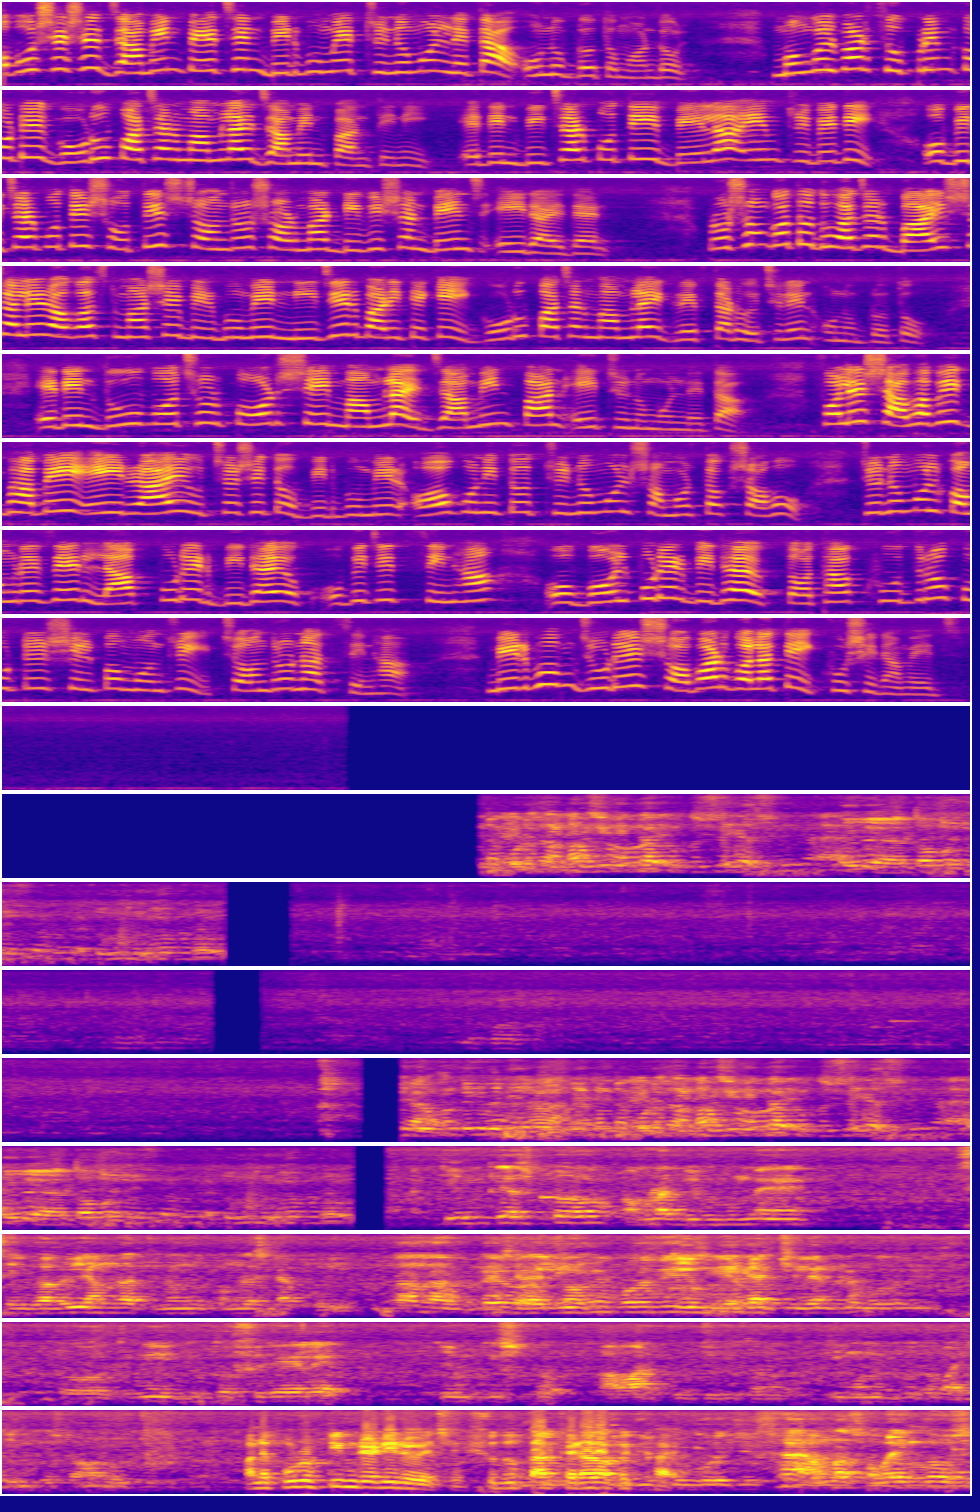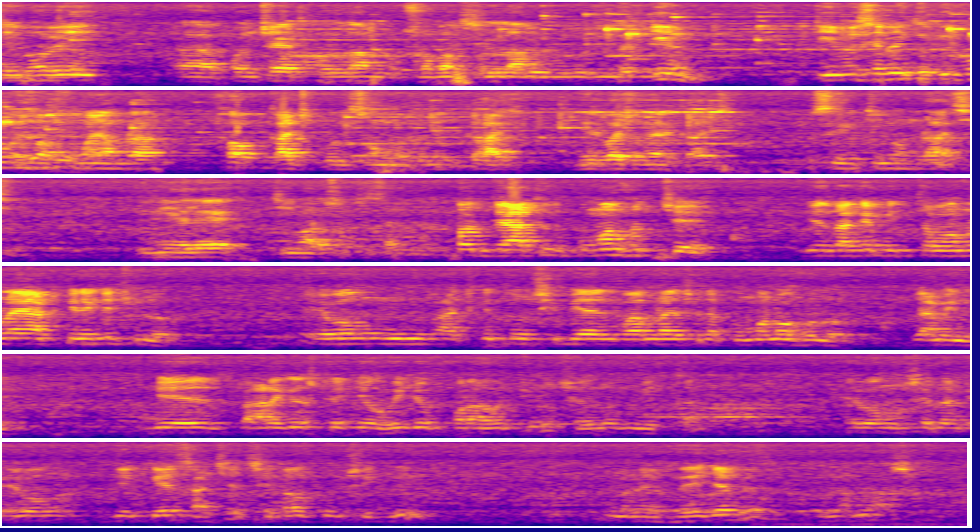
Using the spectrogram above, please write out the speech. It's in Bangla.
অবশেষে জামিন পেয়েছেন বীরভূমের তৃণমূল নেতা অনুব্রত মণ্ডল। মঙ্গলবার সুপ্রিম কোর্টে গরু পাচার মামলায় জামিন পান তিনি। এদিন বিচারপতি বেলা এম ত্রিবেদী ও বিচারপতি সতীশ চন্দ্র শর্মার ডিভিশন বেঞ্চ এই রায় দেন। প্রসঙ্গত দু হাজার বাইশ সালের অগস্ট মাসে বীরভূমের নিজের বাড়ি থেকেই গরু পাচার মামলায় গ্রেফতার হয়েছিলেন অনুব্রত। এদিন দু বছর পর সেই মামলায় জামিন পান এই তৃণমূল নেতা। ফলে স্বাভাবিকভাবেই এই রায় উচ্ছ্বসিত বীরভূমের অগণিত তৃণমূল সমর্থক সহ তৃণমূল কংগ্রেসের লাভপুরের বিধায়ক অভিজিৎ সিনহা ও বোলপুরের বিধায়ক তথা ক্ষুদ্র কুটির শিল্পমন্ত্রী চন্দ্রনাথ সিনহা। বীরভূম জুড়ে সবার গলাতেই খুশি নামেজ থেকে বেরিয়ে যাবে, এখানটা করে দাও, ঠিক আছে? এই, আহ, তখন টিম কেস তো আমরা বীরভূমে সেইভাবেই আমরা তৃণমূল কংগ্রেসটা করি। লিডার ছিলেন তো তিনি দ্রুত ফিরে এলে টিম কৃষ্ট আবার উজ্জীবিত হবে। টিম অনুব্রত বা টিম কৃষ্ট আবার উজ্জীবিত মানে পুরো টিম রেডি রয়েছে শুধু তার ফেরার অপেক্ষায়। বলেছি হ্যাঁ আমরা সবাই তো সেইভাবেই পঞ্চায়েত করলাম, লোকসভা করলাম। টিম টিম হিসেবেই তো বীরভূমে সবসময় আমরা সব কাজ করি, সাংগঠনিক কাজ, নির্বাচনের কাজ। তো সেই টিম আমরা আছি। তিনি এলে টিম আরও শক্তিশালী প্রমাণ হচ্ছে যে তাকে মিথ্যা মামলায় আটকে রেখেছিল। এবং আজকে তো সিবিআই মামলায় সেটা প্রমাণও হলো জামিনে। যে তার এগেনস্টে যে অভিযোগ করা হচ্ছিল সেগুলো মিথ্যা। এবং সেটা, এবং যে কেস আছে সেটাও খুব শীঘ্রই মানে হয়ে যাবে আমরা আশা।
